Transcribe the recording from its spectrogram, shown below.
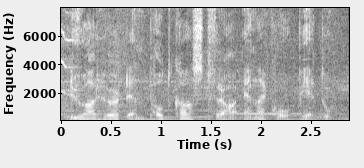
Du har hørt en podkast fra NRK P2.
